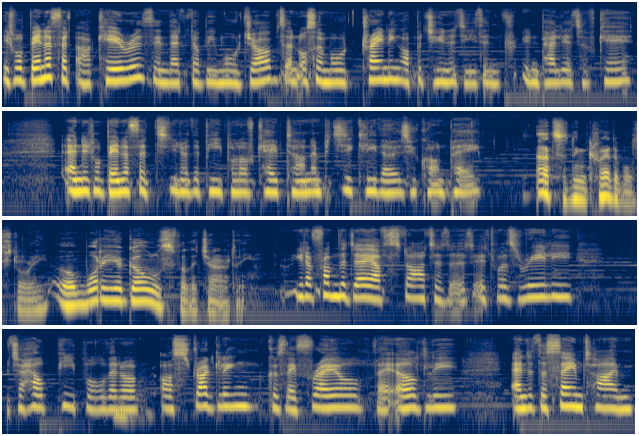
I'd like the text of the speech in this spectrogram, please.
It will benefit our carers in that there'll be more jobs and also more training opportunities in, in palliative care. And it'll benefit, you know, the people of Cape Town and particularly those who can't pay. That's an incredible story. Uh, what are your goals for the charity? You know, from the day I've started it, it was really to help people that are, are struggling because they're frail, they're elderly, and at the same time,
